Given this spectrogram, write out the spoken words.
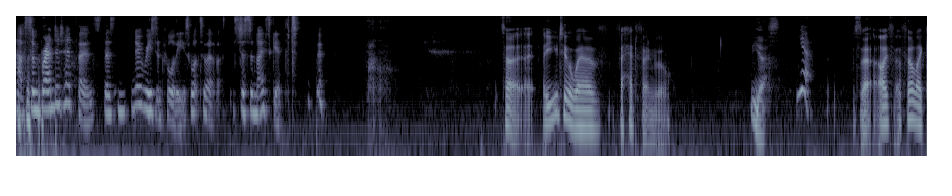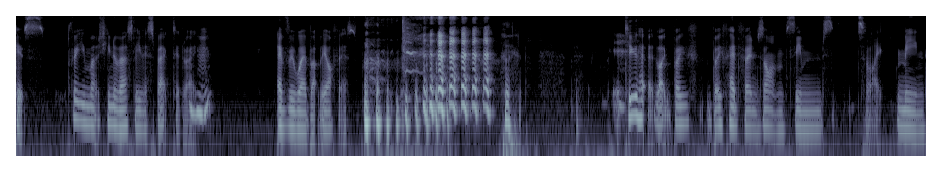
Have some branded headphones. There's no reason for these whatsoever. It's just a nice gift. So, uh, are you two aware of the headphone rule? Yes. Yeah. So, I, f- I feel like it's pretty much universally respected, right? hmm everywhere but the office. Two he- like both both headphones on seems to like mean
